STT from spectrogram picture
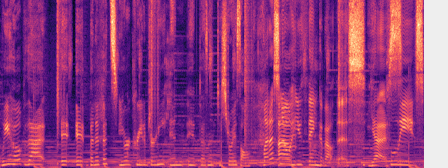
we hope that it, it benefits your creative journey and it doesn't destroy us all. Let us know Um, what you think about this. Yes. Please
